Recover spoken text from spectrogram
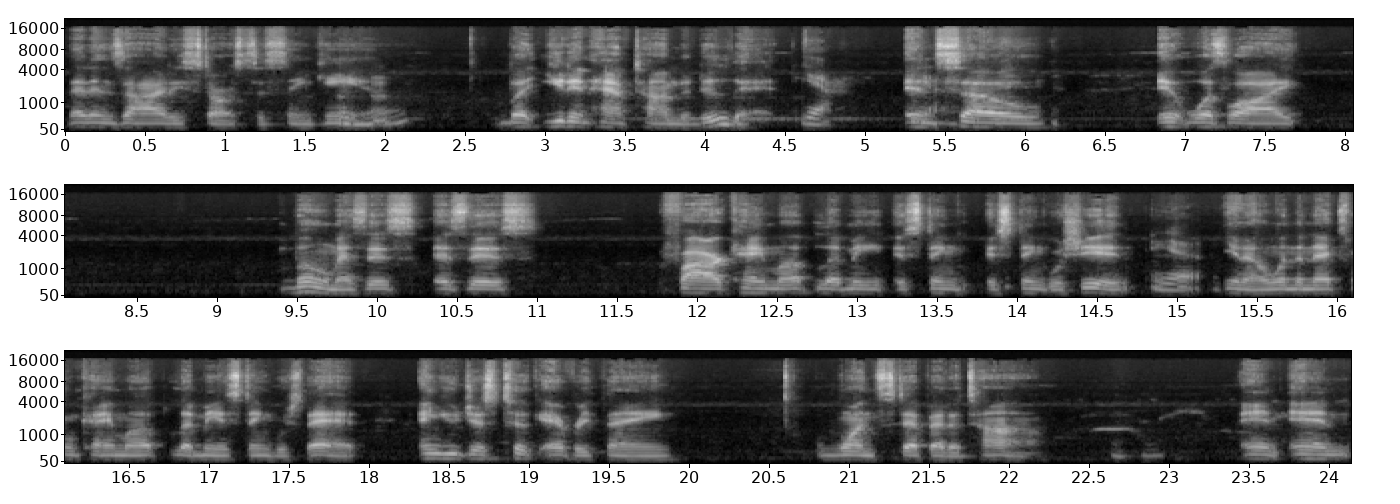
that anxiety starts to sink in Mhm. but you didn't have time to do that Yeah. and Yeah. so it was like boom as this as this fire came up let me extinguish it Yeah. you know when the next one came up let me extinguish that and you just took everything one step at a time Mhm. and and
